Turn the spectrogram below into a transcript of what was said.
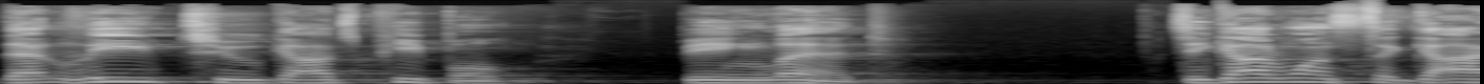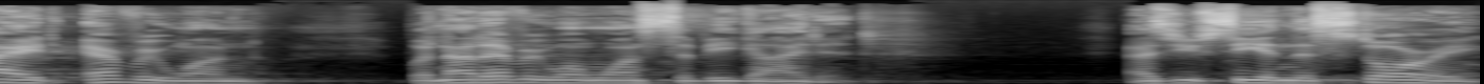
that lead to God's people being led. See, God wants to guide everyone, but not everyone wants to be guided as you see in this story,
